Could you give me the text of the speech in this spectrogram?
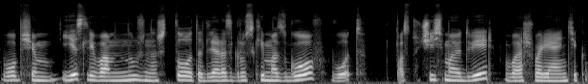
В общем, если вам нужно что-то для разгрузки мозгов, вот, постучись в мою дверь, ваш вариантик.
